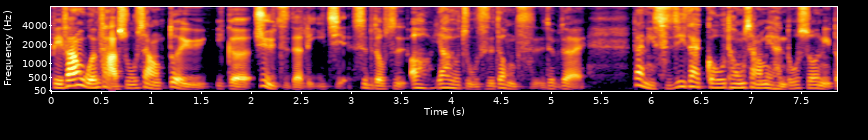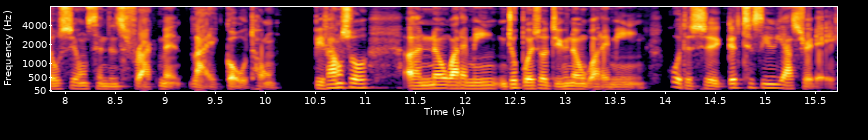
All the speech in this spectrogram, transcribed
比方文法书上对于一个句子的理解，是不是都是哦要有主词动词，对不对？但你实际在沟通上面，很多时候你都是用 sentence fragment 来沟通。比方说，呃，know what I mean，你就不会说 Do you know what I mean？或者是 Good to see you yesterday。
